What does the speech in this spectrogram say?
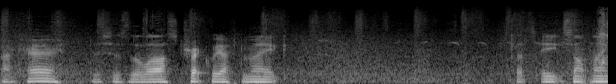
Okay, this is the last trek we have to make. Let's eat something.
